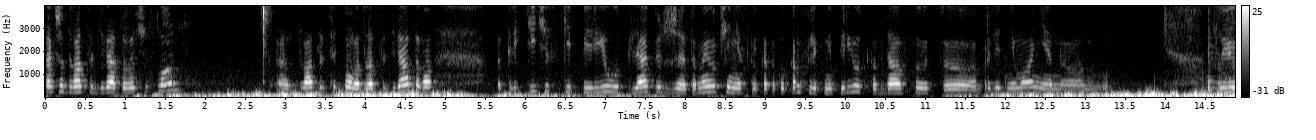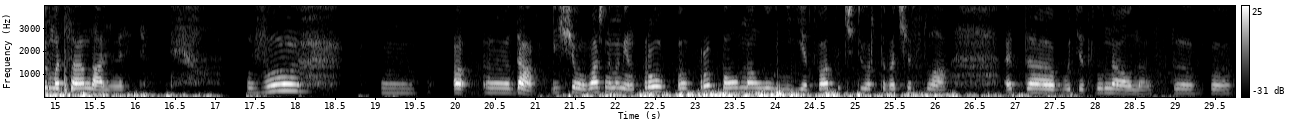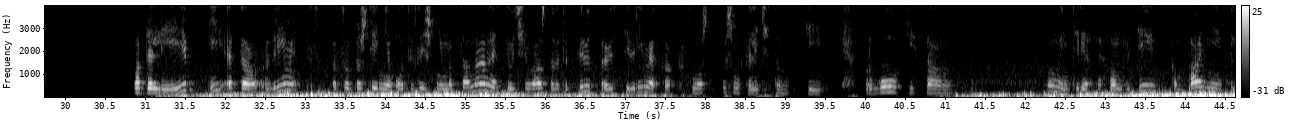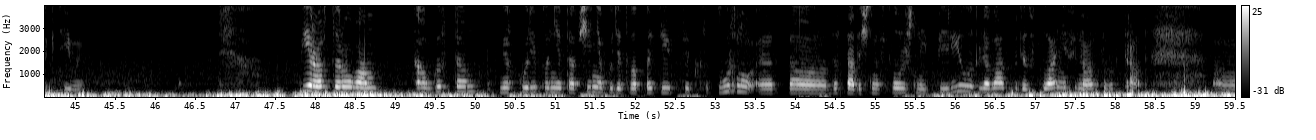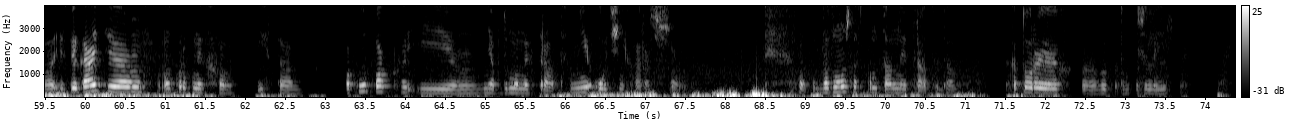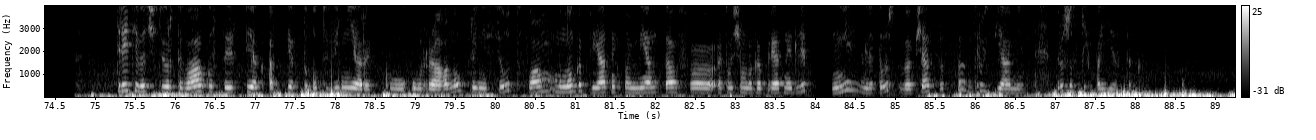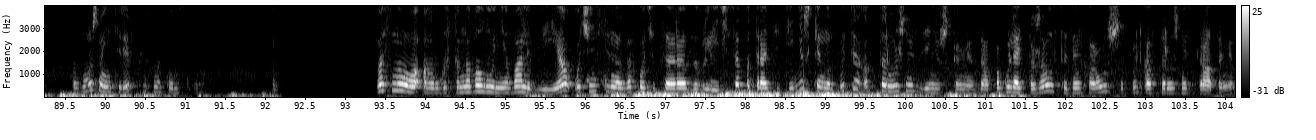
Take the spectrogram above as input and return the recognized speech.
Также 29 числа, э, с 27-29 критический период для бюджета. Ну и вообще несколько такой конфликтный период, когда стоит э, обратить внимание на свою эмоциональность. В а, э, да, еще важный момент про, про полнолуние 24 числа. Это будет луна у нас в Водолее. И это время освобождения от излишней эмоциональности. Очень важно в этот период провести время как с можно большим количеством людей. Кругу каких-то ну, интересных вам людей, компании, коллективы. 1-2 августа Меркурий, планета общения, будет в оппозиции к Сатурну. Это достаточно сложный период для вас будет в плане финансовых трат. Э, избегайте э, крупных э, каких-то покупок и необдуманных трат. Не очень хорошо. Возможно, спонтанные траты, да, о которых вы потом пожалеете. 3-4 августа аспект, аспект от Венеры к Урану принесет вам много приятных моментов. Это очень благоприятные дни для того, чтобы общаться с друзьями, дружеских поездок. Возможно, интересные знакомства. 8 августа новолуние во Льве. Очень сильно захочется развлечься, потратить денежки, но будьте осторожны с денежками. Да, погулять, пожалуйста, день хороший, только осторожней с тратами.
